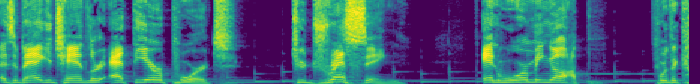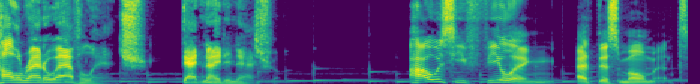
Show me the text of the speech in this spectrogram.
as a baggage handler at the airport to dressing and warming up for the Colorado Avalanche that night in Nashville. How is he feeling at this moment?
